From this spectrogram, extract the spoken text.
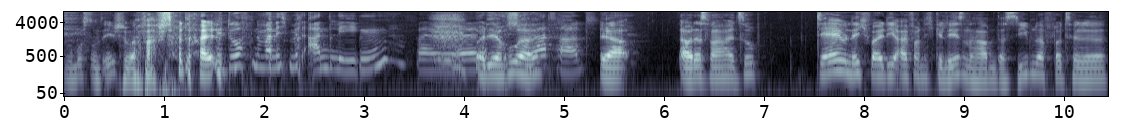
wir mussten uns eh schon mal auf Abstand Wir halten. durften immer nicht mit anlegen, weil, äh, Weil die das gestört hat. Ja, aber das war halt so dämlich, weil die einfach nicht gelesen haben, dass Siebener Flottille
